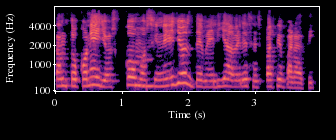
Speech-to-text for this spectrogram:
tanto con ellos como sin ellos debería haber ese espacio para ti.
